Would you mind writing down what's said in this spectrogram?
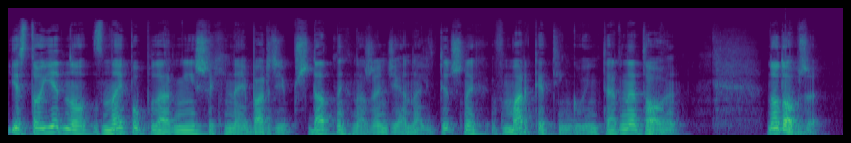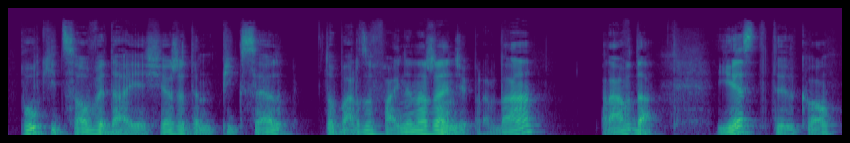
Jest to jedno z najpopularniejszych i najbardziej przydatnych narzędzi analitycznych w marketingu internetowym. No dobrze, póki co wydaje się, że ten Pixel to bardzo fajne narzędzie, prawda? Prawda. Jest tylko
